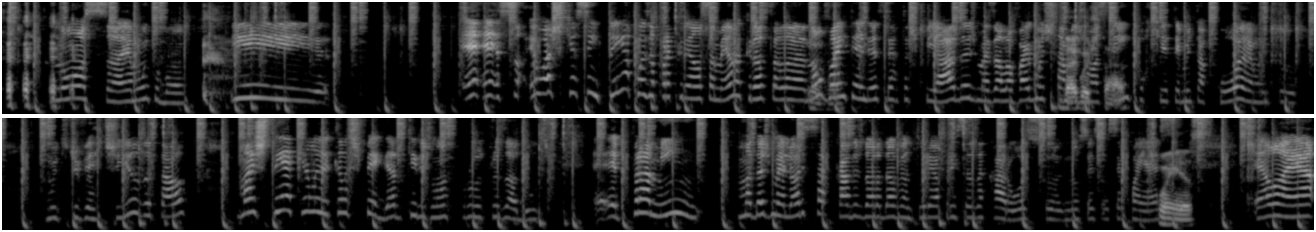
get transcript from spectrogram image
Nossa, é muito bom. E. É, é eu acho que assim, tem a coisa pra criança mesmo. A criança ela não Uhum. vai entender certas piadas, mas ela vai gostar Vai mesmo gostar. assim, porque tem muita cor, é muito, muito divertido e tal. Mas tem aquela, aquelas pegadas que eles lançam pro, pros adultos. É, é, pra mim, uma das melhores sacadas da Hora da Aventura é a Princesa Caroço. Não sei se você conhece. Conheço. Ela é.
